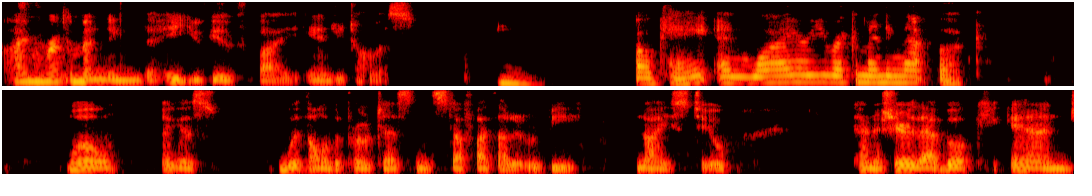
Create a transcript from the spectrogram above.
I'm recommending The Hate You Give by Angie Thomas. Okay, and why are you recommending that book? Well, I guess with all the protests and stuff, I thought it would be nice to kind of share that book, and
